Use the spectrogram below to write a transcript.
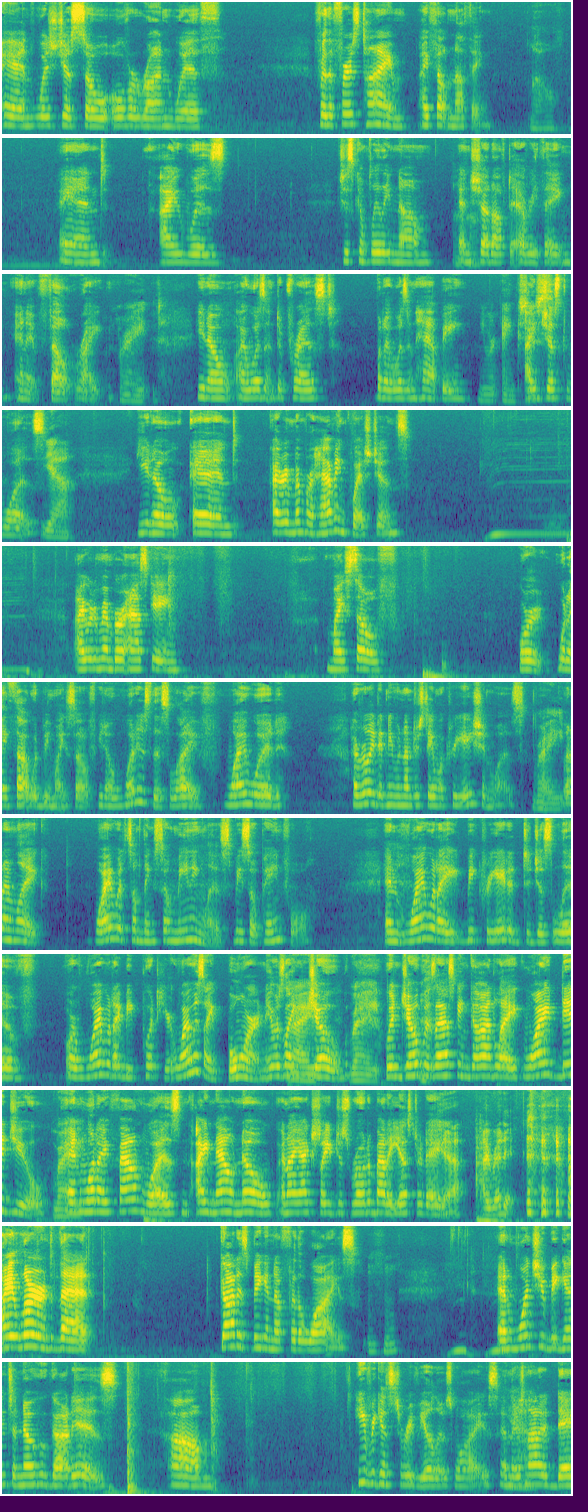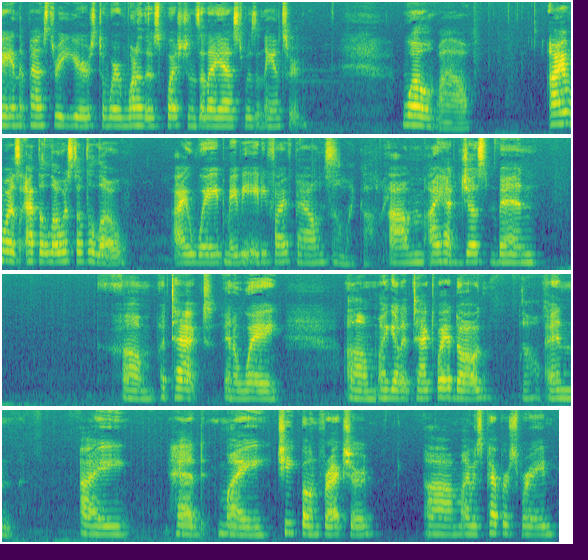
and was just so overrun with for the first time I felt nothing Oh. and I was just completely numb and Uh-huh. shut off to everything and it felt right. Right. You know, I wasn't depressed, but I wasn't happy. You weren't anxious. I just was. Yeah. You know, and I remember having questions. I remember asking myself, or what I thought would be myself, you know, what is this life? Why would. I really didn't even understand what creation was. Right. But I'm like, why would something so meaningless be so painful? And why would I be created to just live? Or why would I be put here? Why was I born? It was like Right. Job. Right. When Job was asking God, like, why did you? Right. And what I found was, I now know, and I actually just wrote about it yesterday. Yeah. I read it. I learned that God is big enough for the whys. hmm And once you begin to know who God is, um, He begins to reveal those whys. And there's not a day in the past three years to where one of those questions that I asked wasn't answered. Well, Wow. I was at the lowest of the low. I weighed maybe 85 pounds. Oh my golly. Um, I had just been um, attacked in a way. Um, I got attacked by a dog, Oh. and I had my cheekbone fractured. Um, I was pepper sprayed.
